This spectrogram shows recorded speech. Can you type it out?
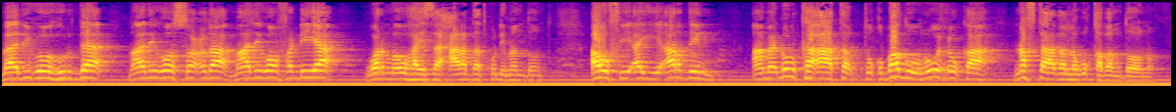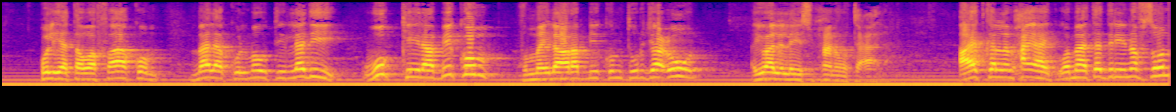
ma adigoo hurda? Ma adigoo socda? Ma adigoo fadhiya? War ma u haysaa xaaladaad ku dhiman doonto? Aw fi ayi ardin ama dhulka aad tuqbadu ruuxuka naftaada lagu qaban doono. Qul yatawafaakum malaku lmowti aladii wukila bikum uma ilaa rabbikum turjacuun ayuu alla leeyahy subxaanahu wa tacaala aayad kalena maxay ahayd wamaa tadri nafsun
